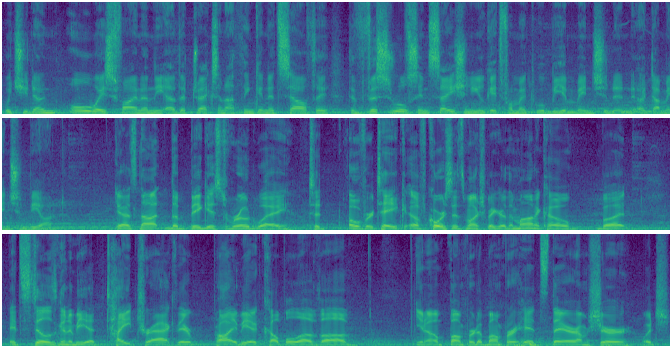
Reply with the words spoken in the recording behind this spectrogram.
which you don't always find on the other tracks. And I think in itself, the, the visceral sensation you'll get from it will be a mention a dimension beyond. Yeah, it's not the biggest roadway to overtake. Of course, it's much bigger than Monaco, but it still is going to be a tight track. There'll probably be a couple of uh, you know, bumper to bumper hits there, I'm sure, which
